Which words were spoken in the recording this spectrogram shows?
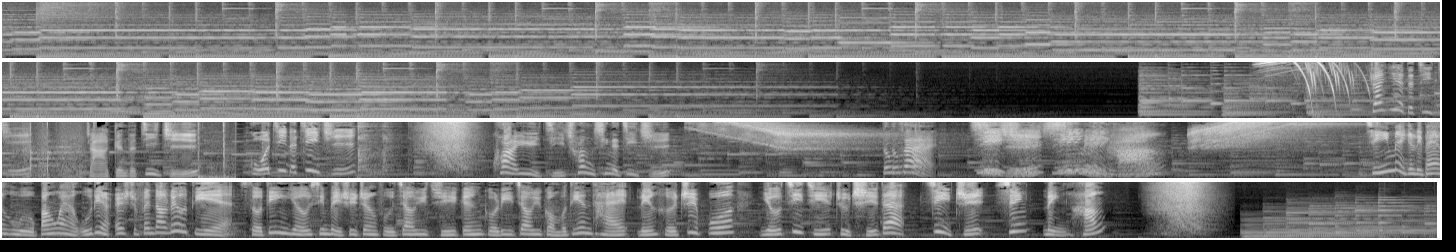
的记职，扎根的记职，国际的记职，跨域及创新的记职，都在记职新领航。请每个礼拜五傍晚五点二十分到六点，锁定由新北市政府教育局跟国立教育广播电台联合制播，由季杰主持的《记职新领航》。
